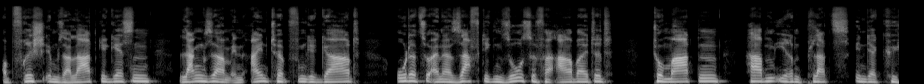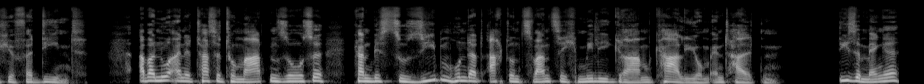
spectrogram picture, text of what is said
Ob frisch im Salat gegessen, langsam in Eintöpfen gegart oder zu einer saftigen Soße verarbeitet, Tomaten haben ihren Platz in der Küche verdient aber nur eine Tasse Tomatensauce kann bis zu 728 Milligramm Kalium enthalten. Diese Menge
